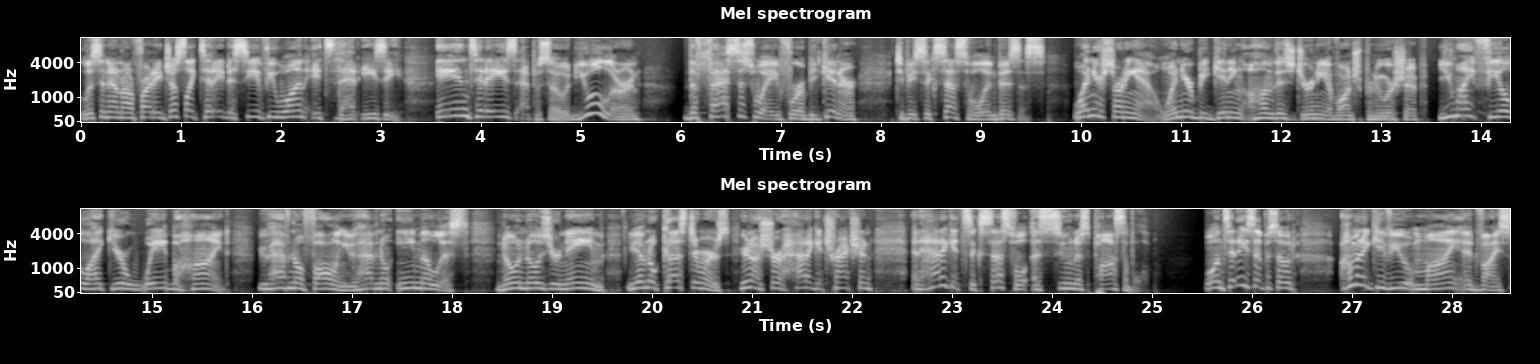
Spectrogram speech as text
Listen in on Friday, just like today, to see if you won. It's that easy. In today's episode, you will learn the fastest way for a beginner to be successful in business. When you're starting out, when you're beginning on this journey of entrepreneurship, you might feel like you're way behind. You have no following, you have no email list, no one knows your name, you have no customers, you're not sure how to get traction and how to get successful as soon as possible. Well, in today's episode, I'm going to give you my advice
